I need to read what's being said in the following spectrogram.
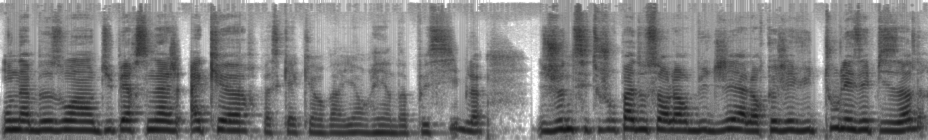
on a besoin du personnage hacker, parce qu'hacker variant, rien d'impossible. Je ne sais toujours pas d'où sort leur budget alors que j'ai vu tous les épisodes,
